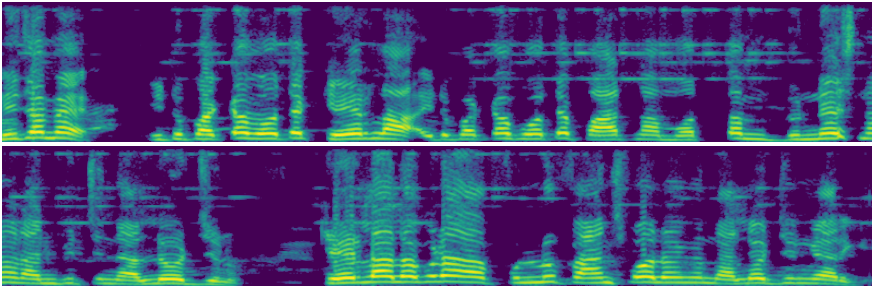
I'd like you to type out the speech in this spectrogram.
నిజమే? ఇటు పక్క పోతే కేరళ ఇటు పక్క పోతే పాట్నా మొత్తం దున్నేసినాడు అనిపించింది అల్లు అర్జున్. కేరళలో కూడా ఫుల్ ఫ్యాన్స్ ఫాలోయింగ్ ఉంది అల్లు అర్జున్ గారికి.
